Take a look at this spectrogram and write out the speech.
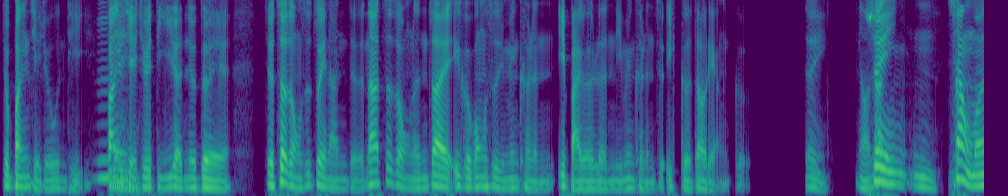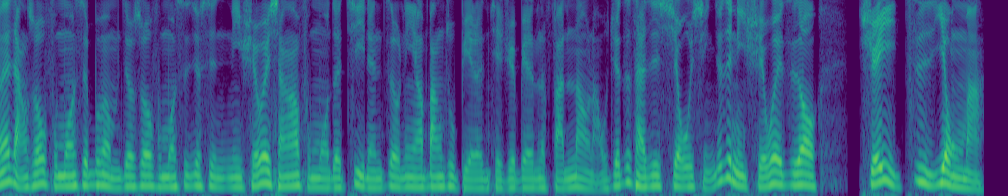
就帮你解决问题，嗯帮你解决敌人就对了，就这种是最难得。那这种人在一个公司里面，可能一百个人里面可能只有一个到两个。对，哦所以嗯，像我们在讲说伏魔师部分，我们就说伏魔师就是你学会降妖伏魔的技能之后，你也要帮助别人解决别人的烦恼啦。我觉得这才是修行，就是你学会之后学以致用嘛。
